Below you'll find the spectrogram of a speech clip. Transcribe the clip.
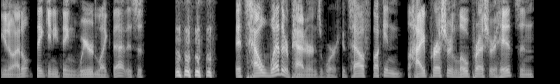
You know, I don't think anything weird like that. It's just it's how weather patterns work. It's how fucking high pressure, low pressure hits, and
